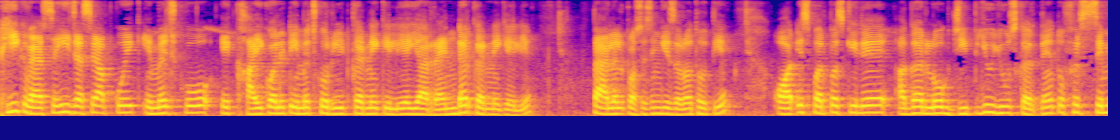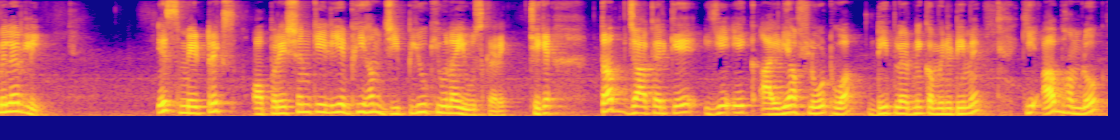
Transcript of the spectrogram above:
ठीक वैसे ही जैसे आपको एक इमेज को, एक हाई क्वालिटी इमेज को रीड करने के लिए या रेंडर करने के लिए पैरेलल प्रोसेसिंग की ज़रूरत होती है। और इस पर्पज़ के लिए अगर लोग जीपीयू यूज़ करते हैं तो फिर सिमिलरली इस मैट्रिक्स ऑपरेशन के लिए भी हम जीपीयू क्यों ना यूज़ करें? ठीक है? तब जा कर के ये एक आइडिया फ्लोट हुआ डीप लर्निंग कम्युनिटी में कि अब हम लोग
